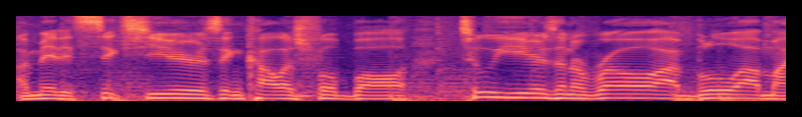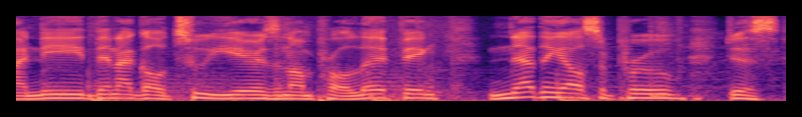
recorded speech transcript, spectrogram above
I made it six years in college football, two years in a row. I blew out my knee. Then I go two years and I'm prolific. Nothing else to prove. Just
